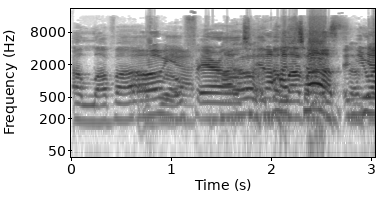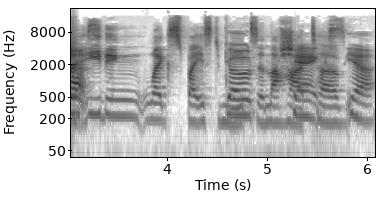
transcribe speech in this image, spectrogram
a lover Oh, of Will yeah. Ferrell Hot- in the the, hot lovers, tub. and you Yes. were eating like spiced Goat meats in the hot shanks, tub. Yeah.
